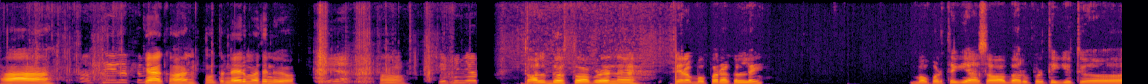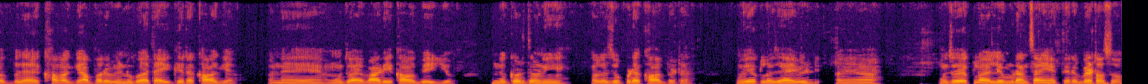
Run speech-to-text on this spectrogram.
હા હા. ક્યાં ખાન હું તો નહેરમાંથી ને ગયો. હા? તો હાલ દોસ્તો આપણે ને તેરા બપોરા કરી લઈ. બપોર થઈ ગયા, સવા બાર ઉપર થઈ ગયું, તો બધા ખાવા ગયા, પર વિનુભાઈ તાઈ ઘરે ખાવા ગયા, અને હું જો આ વાડીએ ખાવા બે ગયો, અને ગરધણી ઓલા ઝૂંપડે ખાવા બેઠા. હું એકલો જાય હું જો એકલો લીમડાને સાંઈ અત્યારે બેઠો છું,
